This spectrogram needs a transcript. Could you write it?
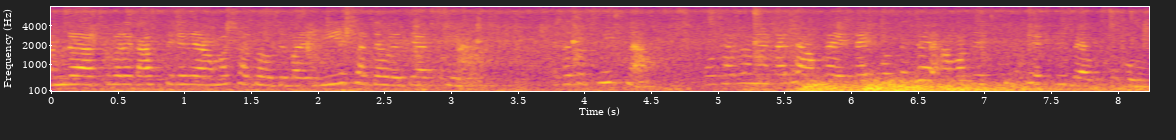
আমরা রাত্রিবেলা কাছ থেকে যে আমার সাথে হতে পারে, মেয়ের সাথে হয়েছে আজকে। এটা তো ঠিক না। প্রশাসনের কাছে আমরা এটাই বলতে চাই আমাদের একটু একটু ব্যবস্থা করুন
